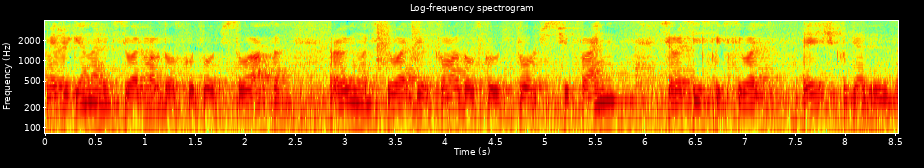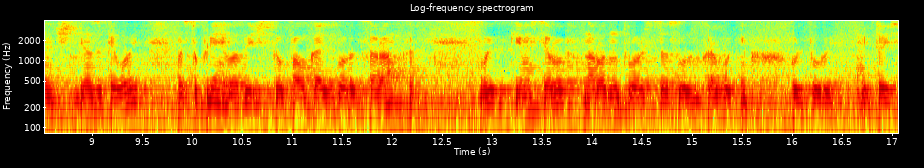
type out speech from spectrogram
Межрегиональный фестиваль мордовского творчества «Арта», районный фестиваль детского мордовского творчества «Чифайны», Всероссийский фестиваль речек значит, бензопилой, выступление владыческого полка из города Саранска, выставки мастеров народного творчества, заслуженных работников культуры, то есть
